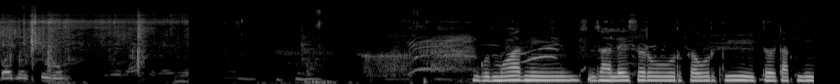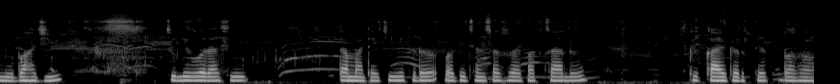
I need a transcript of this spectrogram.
बजाज शोरूम गुड मॉर्निंग झालंय सर्व उरका उरकी. इथं टाकली मी भाजी. चुलीवर अशी टमाट्याची इकडं बाकीच्यांचा स्वयंपाक चालू. की काय करतात बघा.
